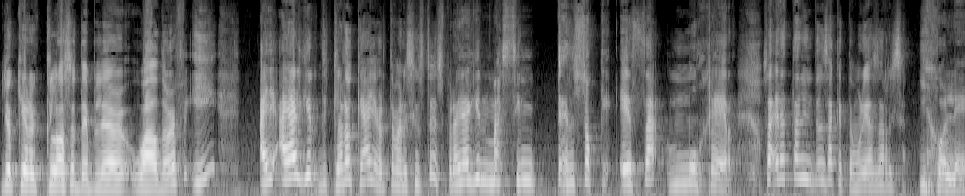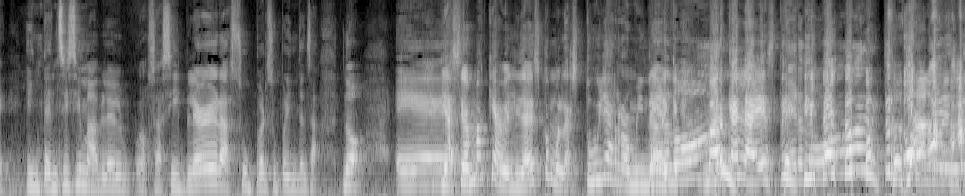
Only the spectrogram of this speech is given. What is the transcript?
yo quiero el closet de Blair Waldorf. Y hay, hay alguien, claro que hay, ahorita van a decir ustedes, pero hay alguien más intenso que esa mujer. O sea, era tan intensa que te morías de risa. Híjole, intensísima Blair. O sea, sí, Blair era súper, súper intensa. No, eh, Y hacía maquiavelidades como las tuyas, Romina. de que, Perdón, márcala a este y perdón. otro. Totalmente.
